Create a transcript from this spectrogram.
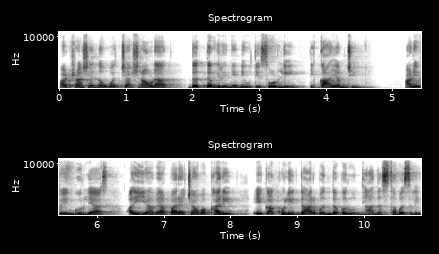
अठराशे नव्वदच्या श्रावणात दत्तगिरींनी निवती सोडली ती कायमची. आणि वेंगुर्ल्यास अय्या व्यापाऱ्याच्या वखारीत एका खोलीत दार बंद करून ध्यानस्थ बसले.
